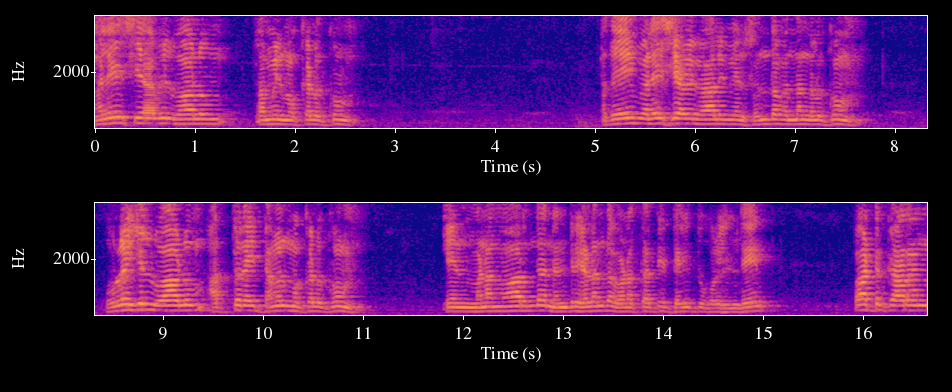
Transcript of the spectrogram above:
மலேசியாவில் வாழும் தமிழ் மக்களுக்கும் அதே மலேசியாவில் வாழும் என் சொந்த பந்தங்களுக்கும் உலகில் வாழும் அத்தனை தமிழ் மக்களுக்கும் என் மனமார்ந்த நன்றி கலந்த வணக்கத்தை தெரிவித்துக் கொள்கின்றேன். பாட்டுக்காரன்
